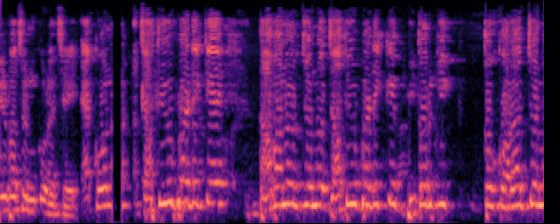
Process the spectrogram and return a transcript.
নির্বাচন করেছে। এখন জাতীয় পার্টিকে দাবানোর জন্য জাতীয় পার্টিকে বিতর্কিত করার জন্য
